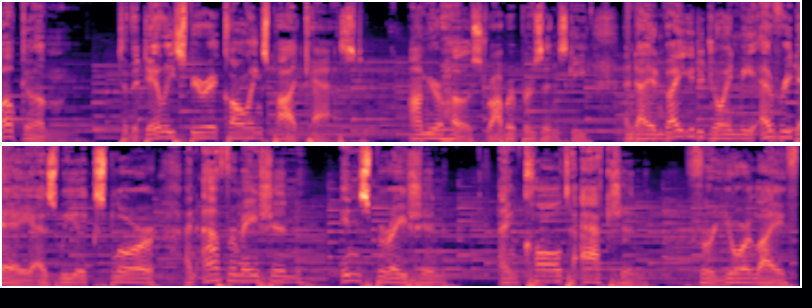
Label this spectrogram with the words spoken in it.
Welcome to the Daily Spirit Callings Podcast. I'm your host, Robert Brzezinski, and I invite you to join me every day as we explore an affirmation, inspiration, and call to action for your life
